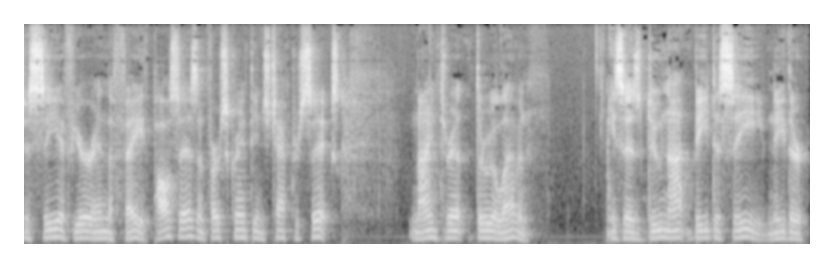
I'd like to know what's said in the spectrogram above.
to see if you're in the faith. Paul says in 1 Corinthians chapter 6, 9 through 11, he says, Do not be deceived, neither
